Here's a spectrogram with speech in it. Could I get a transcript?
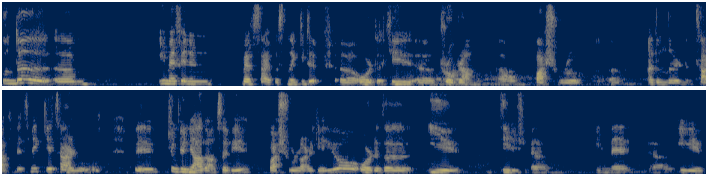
Bunda e, IMF'nin web sayfasına gidip oradaki program başvuru adımlarını takip etmek yeterli olur. Ve tüm dünyadan tabii başvurular geliyor. Orada da iyi dil bilme, iyi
